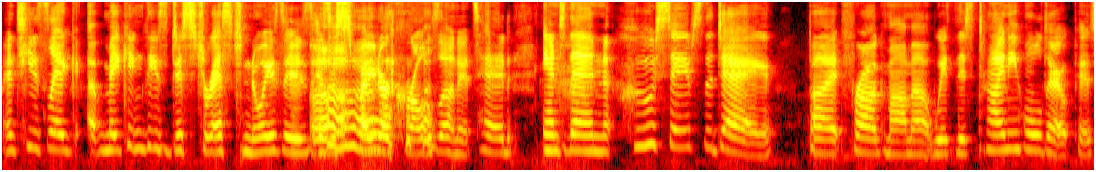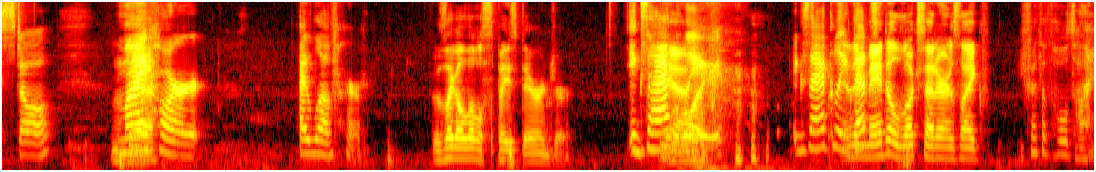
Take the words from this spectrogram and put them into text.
And he's like uh, making these distressed noises as a spider crawls on its head. And then who saves the day but Frog Mama with this tiny holdout pistol? My Yeah. heart. I love her. It was like a little space derringer. Exactly. exactly. And then That's Mando looks at her and is like, "You've had the whole time.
